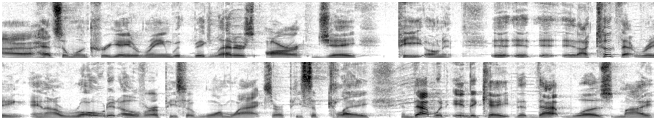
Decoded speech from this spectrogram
I had someone create a ring with big letters RJP on it. It, it, it, it, I took that ring and I rolled it over a piece of warm wax or a piece of clay, and that would indicate that that was my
